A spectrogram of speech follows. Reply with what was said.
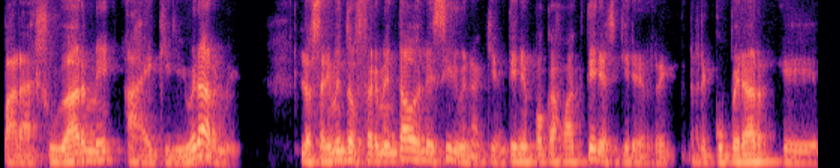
para ayudarme a equilibrarme. Los alimentos fermentados le sirven a quien tiene pocas bacterias y quiere recuperar eh,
